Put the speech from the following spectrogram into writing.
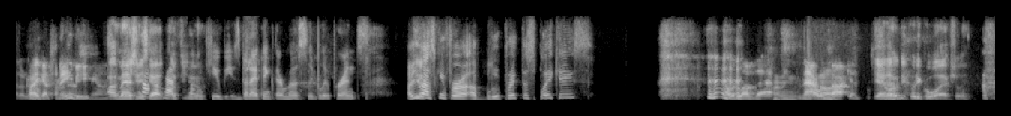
I don't know. Probably got some. Maybe. Those, to be honest. I imagine he's got a had some few. QBs, but I think they're mostly blueprints. Are you Yeah. asking for a, a blueprint display case? I would love that. I mean, now we're talking. Yeah, that would be pretty cool, actually.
